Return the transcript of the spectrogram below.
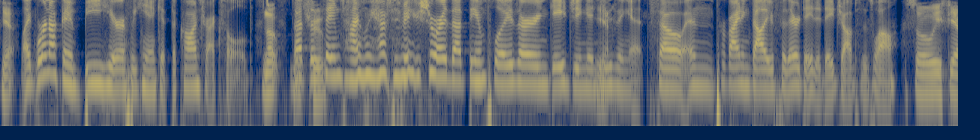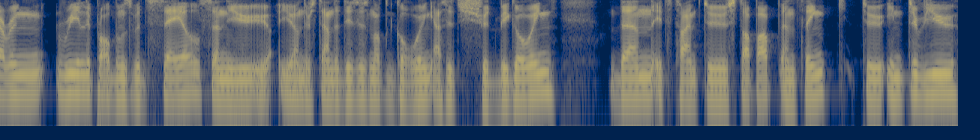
Yeah. Like we're not going to be here if we can't get the contract sold. No, But at the true. same time, we have to make sure that the employees are engaging and Yeah. using it. So, and providing value for their day to day jobs as well. So if you're having really problems with sales and you you understand that this is not going as it should be going, then it's time to stop up and think to interview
